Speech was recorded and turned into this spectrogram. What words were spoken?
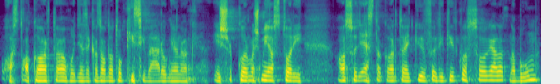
azt akarta, hogy ezek az adatok kiszivárogjanak. És akkor most mi a sztori? Az, hogy ezt akarta egy külföldi titkosszolgálat, na bum,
